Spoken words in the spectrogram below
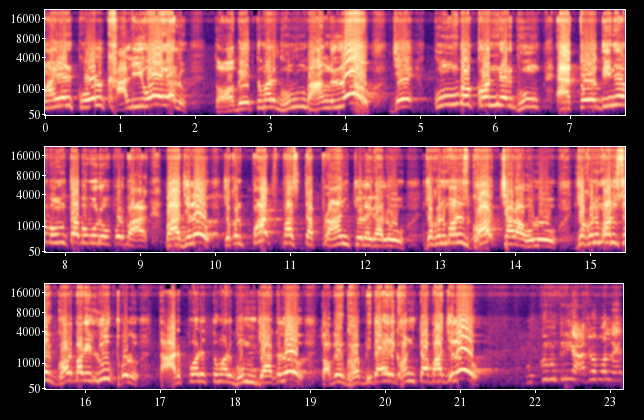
মায়ের কোল খালি হয়ে গেল, তবে তোমার ঘুম ভাঙলো যে কুম্ভকর্ণের ঘুম এতদিনে মমতা বাবুর উপর বাজলো, যখন পাঁচ পাঁচটা প্রাণ চলে গেল, যখন মানুষ ঘর ছাড়া হলো, যখন মানুষের ঘর বাড়ি লুট হলো, তারপরে তোমার ঘুম জাগলো, তবে বিদায়ের ঘণ্টা বাজলো। মুখ্যমন্ত্রী আজও বললেন,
